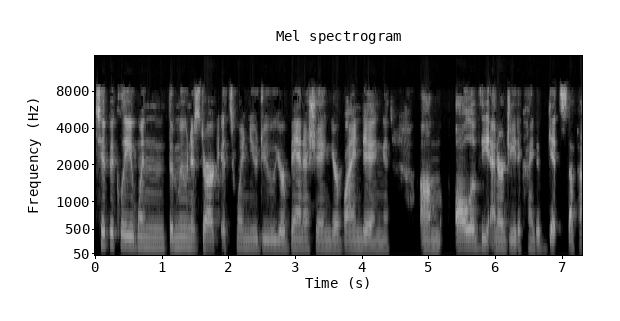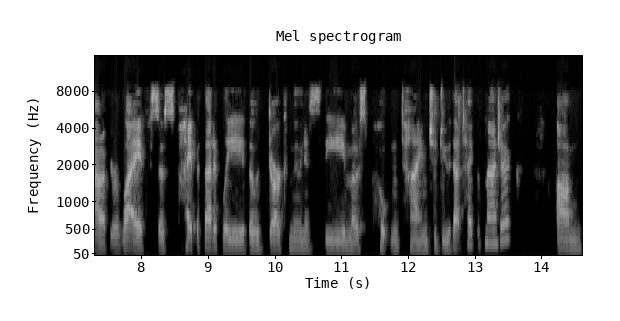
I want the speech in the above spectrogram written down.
typically, when the moon is dark, it's when you do your banishing, your binding, um, all of the energy to kind of get stuff out of your life. So, hypothetically, the dark moon is the most potent time to do that type of magic. Um,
